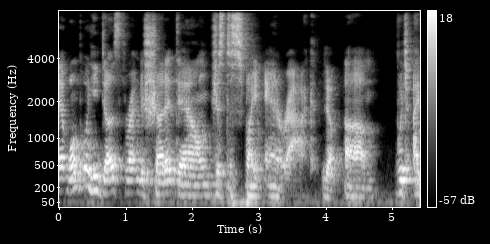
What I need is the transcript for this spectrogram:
at one point he does threaten to shut it down just to spite Anorak, Yeah. um, which I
